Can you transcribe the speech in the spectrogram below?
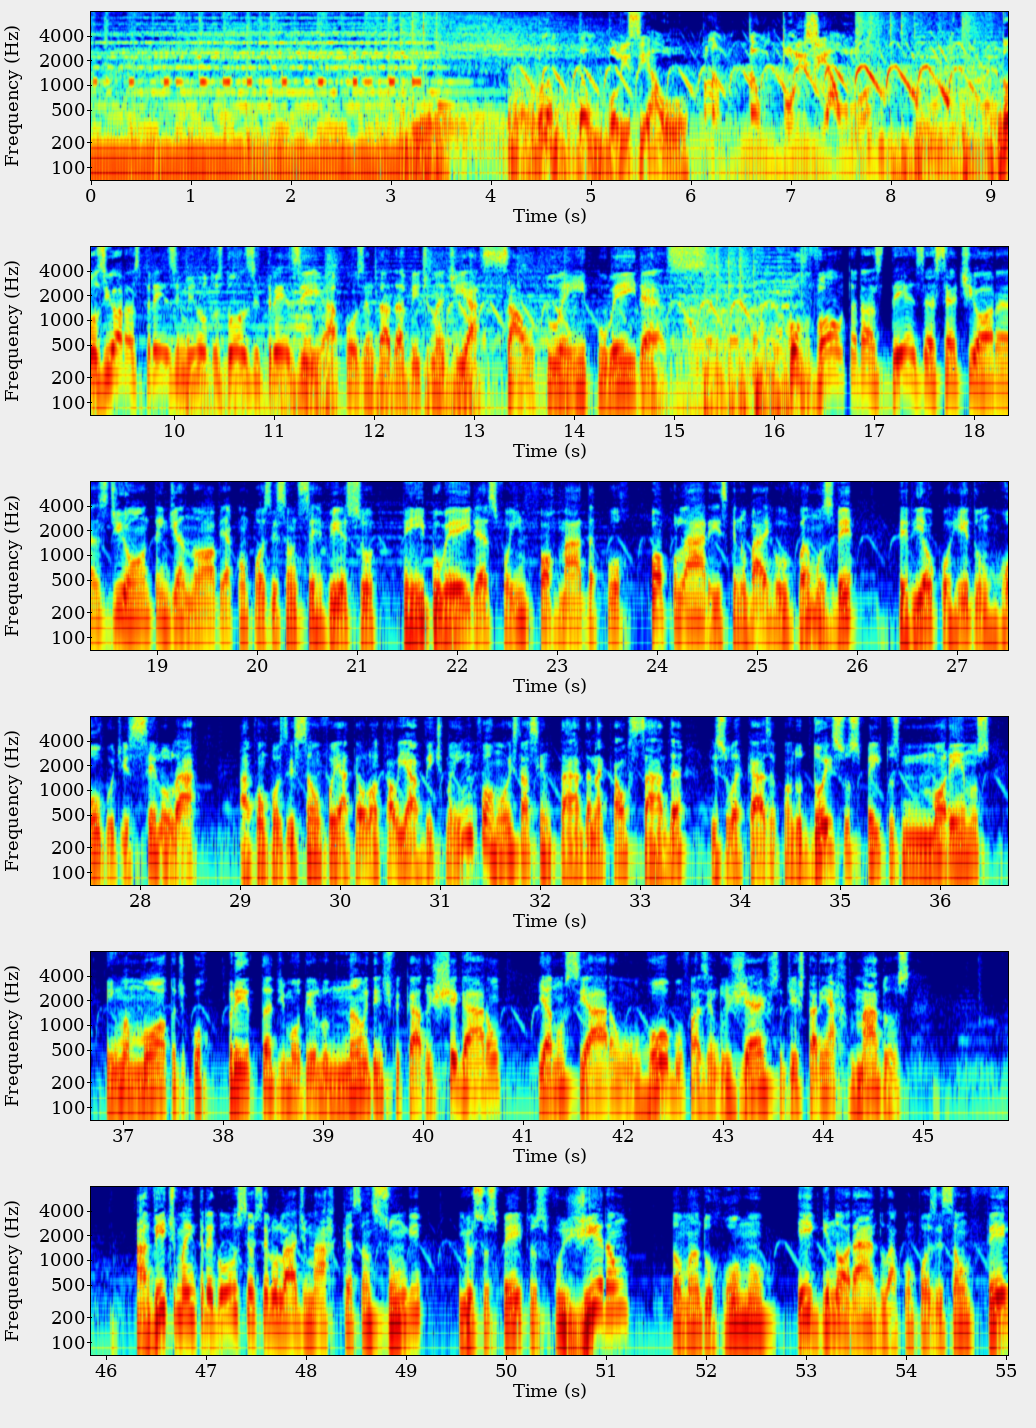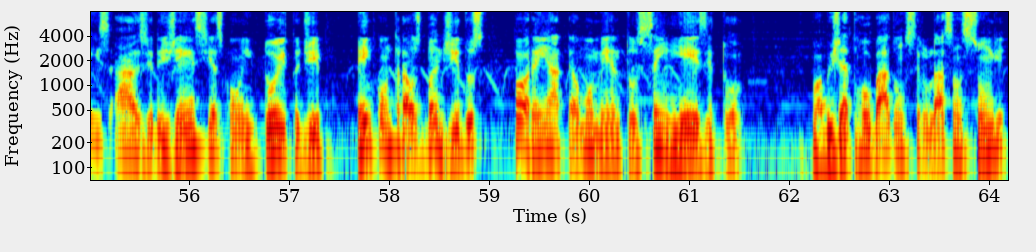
Plantão policial. Plantão policial. 12 horas 13 minutos, 12 e 13. Aposentada vítima de assalto em Ipueiras. Por volta das 17 horas de ontem, dia 9, a composição de serviço em Ipueiras foi informada por populares que no bairro Vamos Ver teria ocorrido um roubo de celular. A composição foi até o local e a vítima informou estar sentada na calçada de sua casa quando dois suspeitos morenos em uma moto de cor preta de modelo não identificado chegaram e anunciaram o roubo fazendo gesto de estarem armados. A vítima entregou seu celular de marca Samsung e os suspeitos fugiram tomando rumo ignorado. A composição fez as diligências com o intuito de encontrar os bandidos, porém até o momento sem êxito. O objeto roubado, um celular Samsung,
